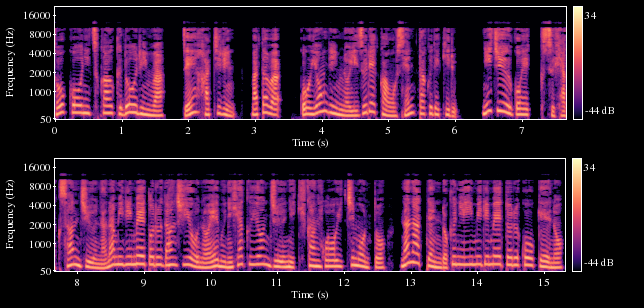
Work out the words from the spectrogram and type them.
走行に使う駆動輪は全8輪、または54輪のいずれかを選択できる。25X137mm 弾仕様の M242 機関砲1門と 7.62mm 口径の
